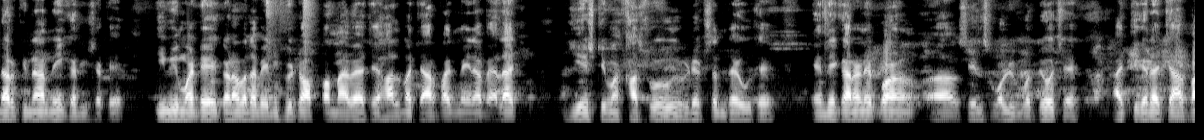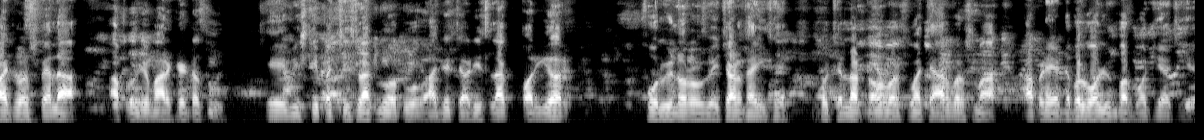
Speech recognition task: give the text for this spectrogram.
ડર કિનાર નહીં કરી શકે. ઈવી માટે ઘણા બધા બેનિફિટો આપવામાં આવ્યા છે. હાલમાં ચાર પાંચ મહિના પહેલાં જ જીએસટીમાં ખાસું રિડક્શન થયું છે. એને કારણે પણ સેલ્સ વોલ્યુમ વધ્યો છે. આજથી કદાચ ચાર પાંચ વર્ષ પહેલાં આપણું જે માર્કેટ હતું, એ વીસથી પચીસ લાખનું હતું. આજે ચાળીસ લાખ પર યર ફોર વ્હીલરો વેચાણ થાય છે. તો છેલ્લા ત્રણ વર્ષમાં, ચાર વર્ષમાં આપણે ડબલ વોલ્યુમ પર પહોંચ્યા છીએ.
